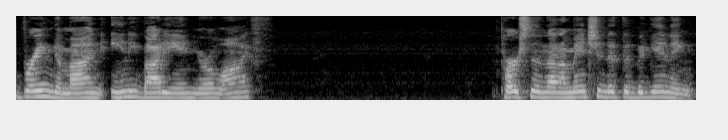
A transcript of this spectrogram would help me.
bring to mind anybody in your life? Person that I mentioned at the beginning,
